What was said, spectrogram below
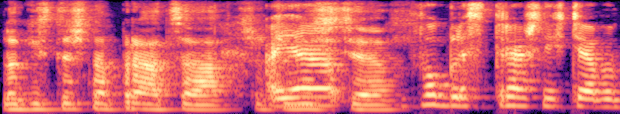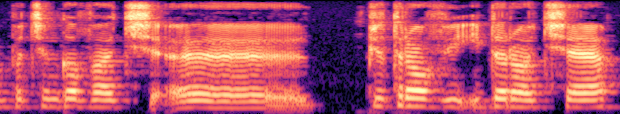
logistyczna praca, rzeczywiście. A ja w ogóle strasznie chciałabym podziękować yy, Piotrowi i Dorocie,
